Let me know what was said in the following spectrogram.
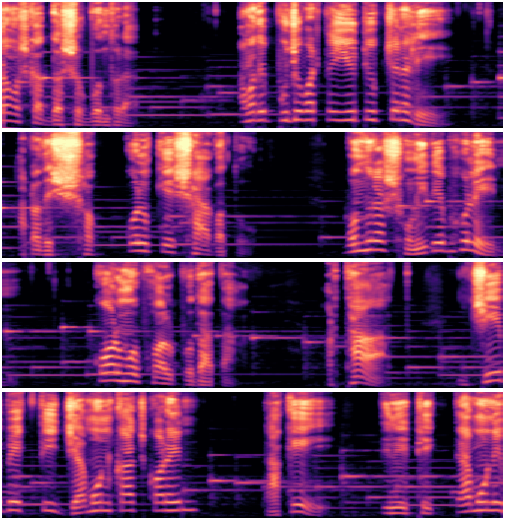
নমস্কার দর্শক বন্ধুরা। আমাদের পুজো বার্তা ইউটিউব চ্যানেলে আপনাদের সকলকে স্বাগত। বন্ধুরা শনিদেব হলেন কর্মফল প্রদাতা। অর্থাৎ যে ব্যক্তি যেমন কাজ করেন, তাকে তিনি ঠিক তেমনই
